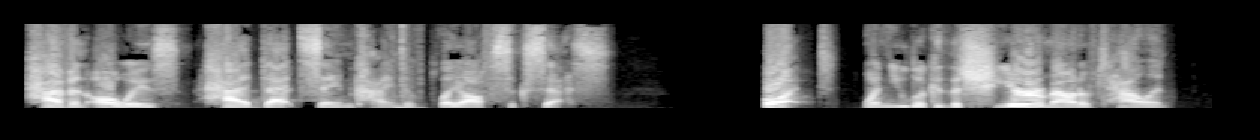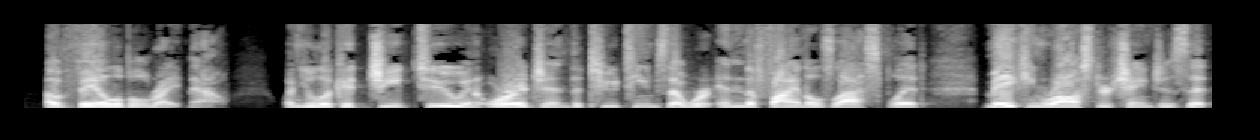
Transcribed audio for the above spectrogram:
haven't always had that same kind of playoff success. But when you look at the sheer amount of talent available right now. When you look at G2 and Origin, the two teams that were in the finals last split, making roster changes that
